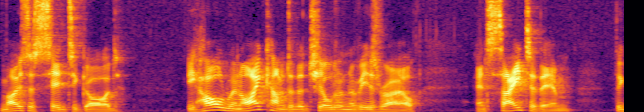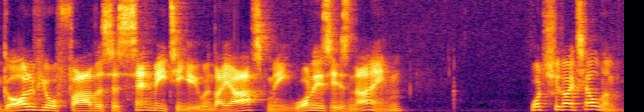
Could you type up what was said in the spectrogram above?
Moses said to God, Behold, when I come to the children of Israel and say to them, The God of your fathers has sent me to you, and they ask me, What is his name? What should I tell them?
